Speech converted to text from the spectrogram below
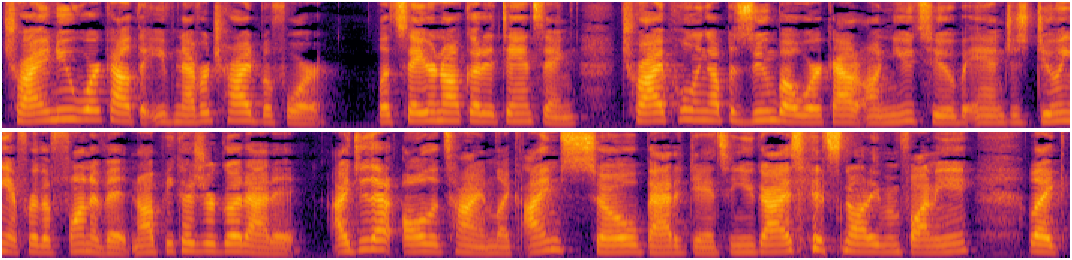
Try a new workout that you've never tried before. Let's say you're not good at dancing. Try pulling up a Zumba workout on YouTube and just doing it for the fun of it, not because you're good at it. I do that all the time. Like, I'm so bad at dancing, you guys. It's not even funny. Like,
